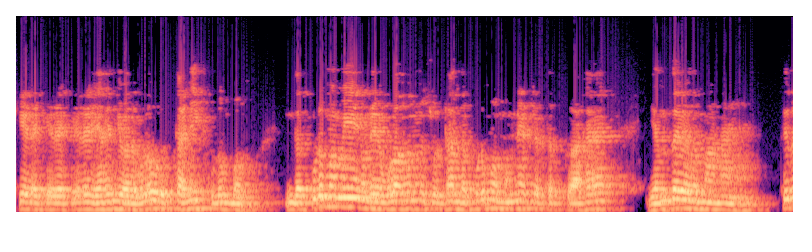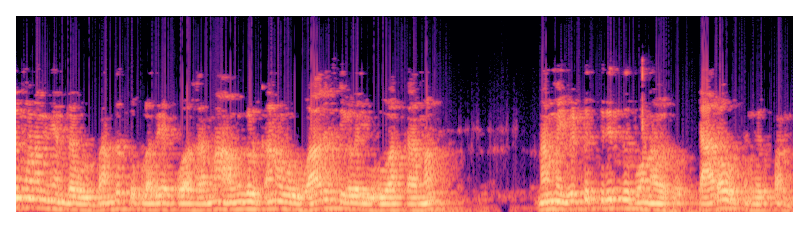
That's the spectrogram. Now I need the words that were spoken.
கீழே கீழே கீழே இறங்கி வரக்குள்ள ஒரு தனி குடும்பம். இந்த குடும்பமே என்னுடைய உலகம்னு சொல்லிட்டு அந்த குடும்ப முன்னேற்றத்திற்காக எந்த விதமான திருமணம் என்ற ஒரு பந்தத்துக்குள்ளதே போகாமல் அவங்களுக்கான ஒரு வாரிசுகளை உருவாக்காமல் நம்மை விட்டு பிரிந்து போனவர்கள் யாரோ ஒருத்தங்க இருப்பாங்க.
